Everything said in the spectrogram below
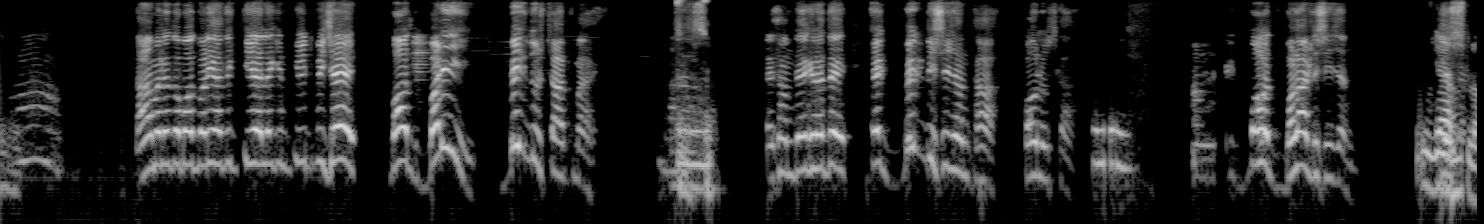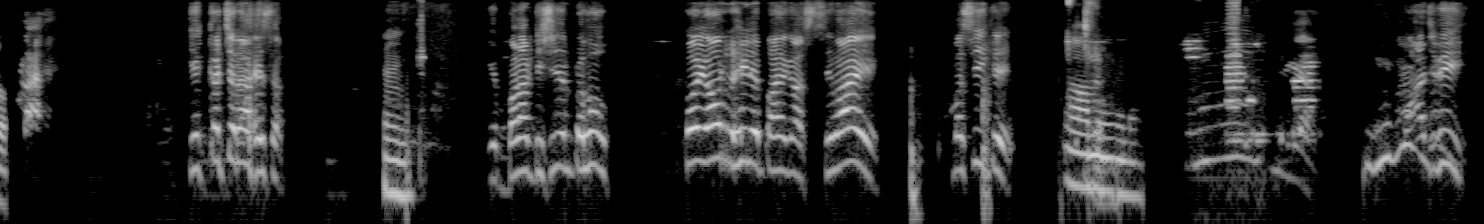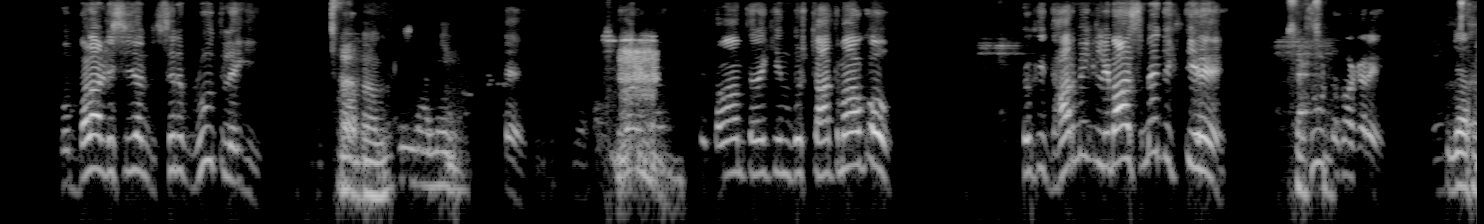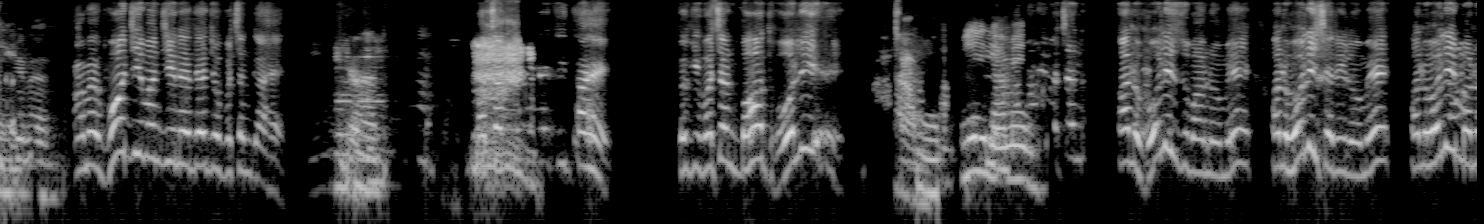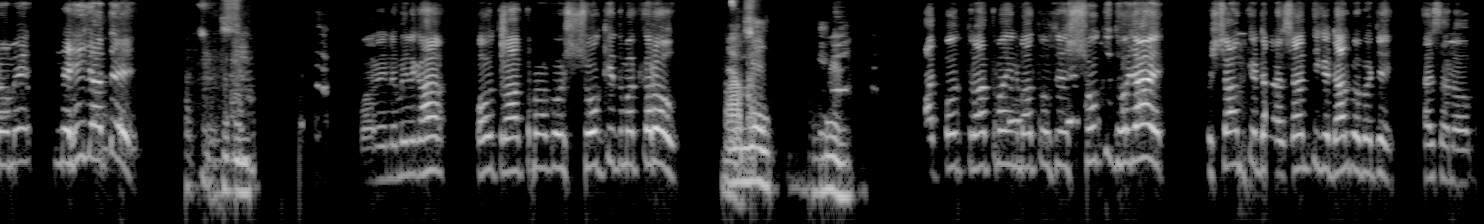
सामने तो बहुत बढ़िया दिखती है लेकिन पीठ पीछे बहुत बड़ी बिग दुष्ट आत्मा है। जैसे हम देख रहे थे एक बिग डिसीज़न था पौलुस उसका एक बहुत बड़ा डिसीज़न Yes, Lord. ये कचरा है सब. ये बड़ा डिसीज़न प्रभु। कोई और नहीं ले पाएगा सिवाय मसीह के। आज भी वो बड़ा डिसीज़न सिर्फ़ रूत लेगी। तमाम तरह की इन दुष्ट आत्माओं को क्योंकि धार्मिक लिबास में दिखती है दफ़ा करे. हमें वो जीवन जीने दे जो वचन का है। Amen. वचन जीता है क्योंकि वचन बहुत होली है। वचन अनहोली जुबानों में अनहोली शरीरों में अनहोली मनों में नहीं जाते। हमारे नबी ने कहा पवित्र आत्मा को शोकित मत करो. आज पवित्र आत्मा इन बातों से शोकित हो जाए तो शांति के डाल शांति के डाल पर बैठे ऐसा ना हो.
